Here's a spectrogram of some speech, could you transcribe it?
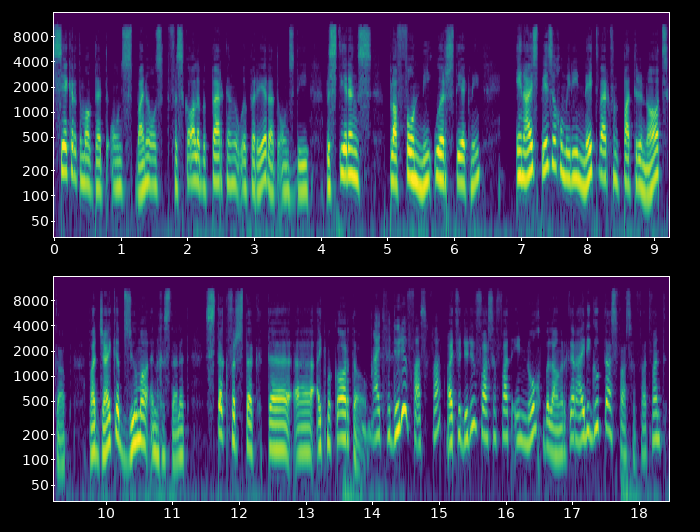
seker te maak dat ons binne ons fiskale beperkings opereer dat ons die bestedingsplafon nie oorsteek nie en hy is besig om hierdie netwerk van patronaatskap wat Jacob Zuma ingestel het stuk vir stuk te uh, uitmekaar te haal. Hy het vir Dudu vasgevat. Hy het vir Dudu vasgevat en nog belangriker, hy het die Guptas vasgevat want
